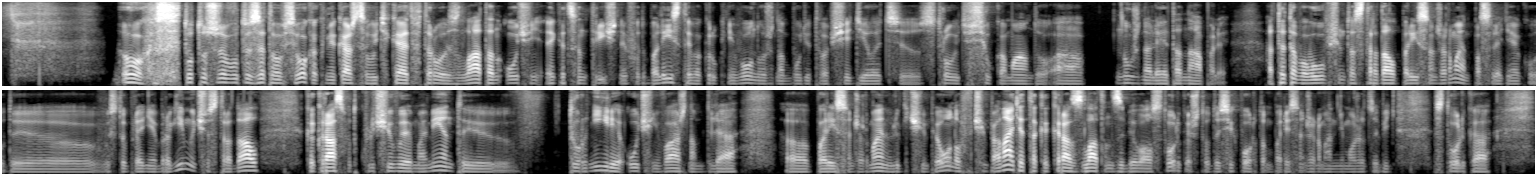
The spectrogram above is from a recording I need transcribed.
Ох, тут уже вот из этого всего, как мне кажется, вытекает второе. Златан очень эгоцентричный футболист, и вокруг него нужно будет вообще делать, э, строить всю команду. А нужно ли это Наполе? От этого, в общем-то, страдал Пари Сен-Жермен последние годы. Э, Выступление Брагимовича страдал как раз вот ключевые моменты турнире очень важном для э, Пари Сен-Жермен в Лиге Чемпионов. В чемпионате это как раз Златан забивал столько, что до сих пор там Пари Сен-Жермен не может забить столько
